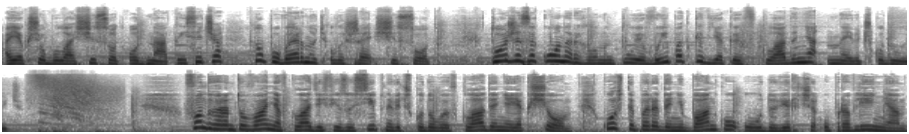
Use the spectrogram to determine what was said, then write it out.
А якщо була 601 тисяча, то повернуть лише 600. Той же закон регламентує випадки, в яких вкладення не відшкодують. Фонд гарантування вкладів фізосіб не відшкодовує вкладення, якщо кошти передані банку у довірче управління,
